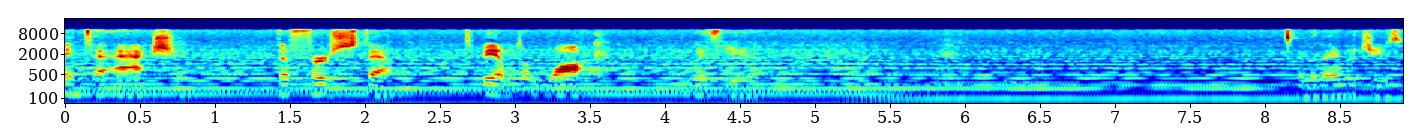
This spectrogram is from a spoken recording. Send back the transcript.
into action. The first step to be able to walk with you. In the name of Jesus.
